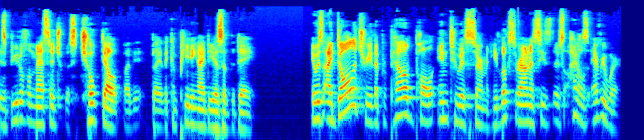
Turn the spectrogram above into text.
His beautiful message was choked out by the, by the competing ideas of the day. It was idolatry that propelled Paul into his sermon. He looks around and sees there's idols everywhere.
